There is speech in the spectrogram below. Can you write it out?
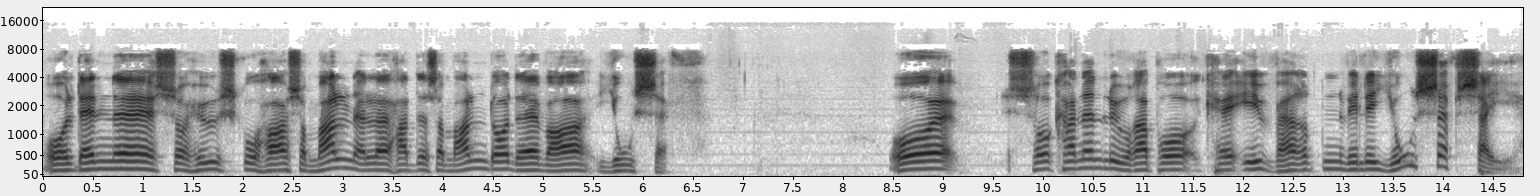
Og den eh, som hun skulle ha som mann, eller hadde som mann da, det var Josef. Og så kan en lure på hva i verden ville Josef si?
